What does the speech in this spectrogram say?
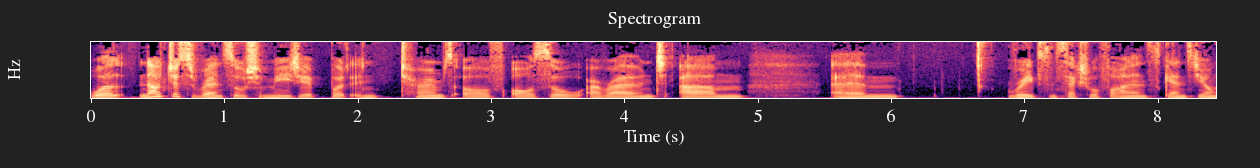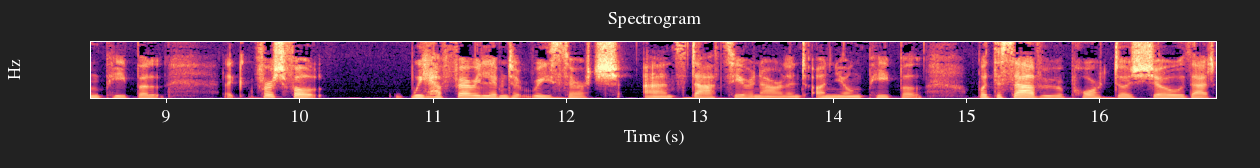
well, not just around social media, but in terms of also around um, um, rapes and sexual violence against young people. Like, first of all, we have very limited research and stats here in Ireland on young people, but the SAVI report does show that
